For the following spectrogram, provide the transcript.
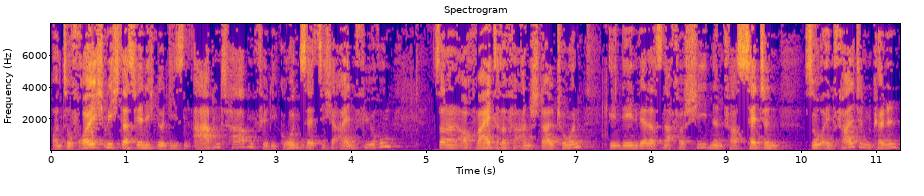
Und so freue ich mich, dass wir nicht nur diesen Abend haben für die grundsätzliche Einführung, sondern auch weitere Veranstaltungen, in denen wir das nach verschiedenen Facetten so entfalten können,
